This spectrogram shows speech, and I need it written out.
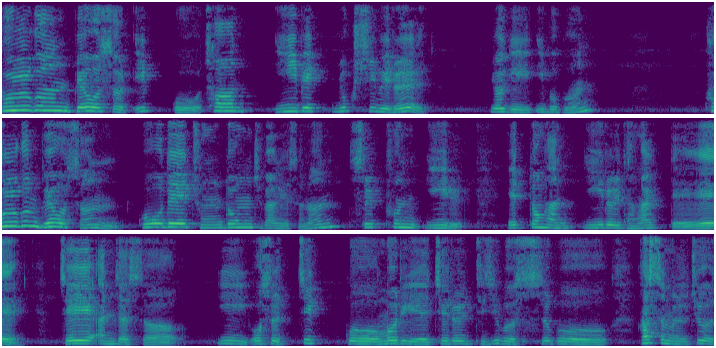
굵은 베옷을 입고 1260일을 여기 이 부분. 굵은 베옷은 고대 중동 지방에서는 슬픈 일, 애통한 일을 당할 때 재에 앉아서 이 옷을 찢고 머리에 재를 뒤집어 쓰고 가슴을 쥐어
